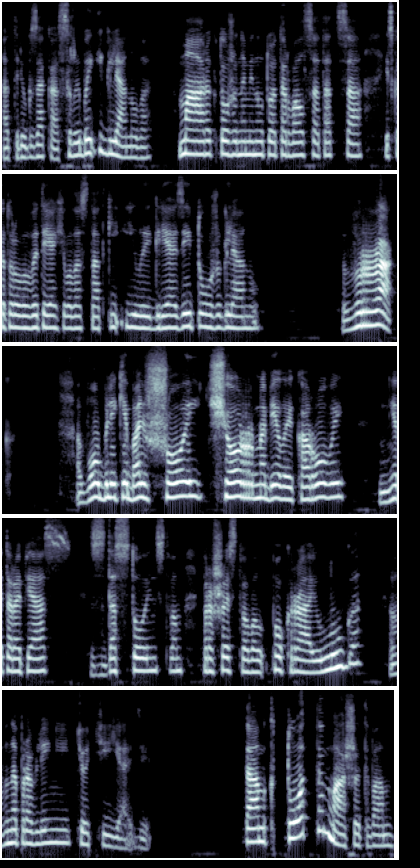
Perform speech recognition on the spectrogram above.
от рюкзака с рыбой и глянула. Марок тоже на минуту оторвался от отца, из которого вытряхивал остатки ила и грязи, и тоже глянул. Враг! В облике большой черно-белой коровы, не торопясь, с достоинством прошествовал по краю луга в направлении тети Яди. — Там кто-то машет вам,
